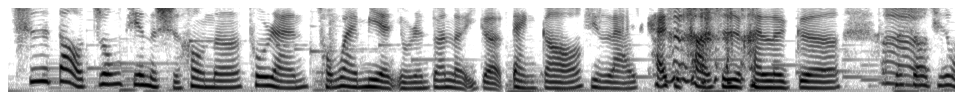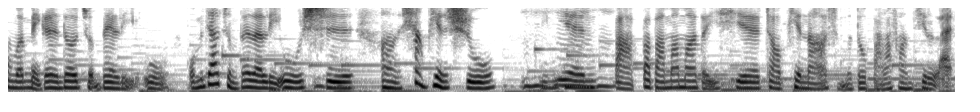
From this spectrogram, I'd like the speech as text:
吃到中间的时候呢，突然从外面有人端了一个蛋糕进来，开始唱生日快乐歌。那时候其实我们每个人都有准备礼物。我们家准备的礼物是嗯、呃、相片书。里面把爸爸妈妈的一些照片啊，什么都把它放进来。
